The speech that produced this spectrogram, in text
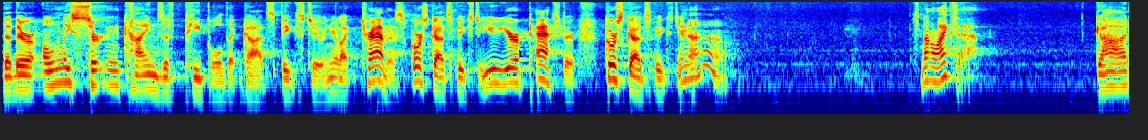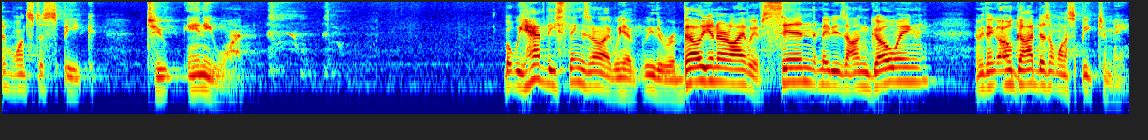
that there are only certain kinds of people that God speaks to. And you're like, Travis, of course God speaks to you. You're a pastor. Of course God speaks to you. No, no. It's not like that. God wants to speak to anyone. But we have these things in our life. We have either rebellion in our life, we have sin that maybe is ongoing, and we think, oh, God doesn't want to speak to me.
